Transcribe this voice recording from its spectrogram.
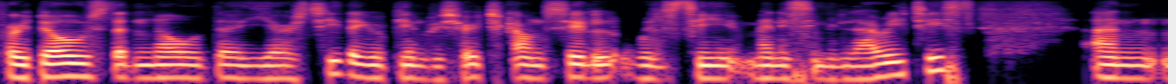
For those that know the ERC, the European Research Council, will see many similarities. And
